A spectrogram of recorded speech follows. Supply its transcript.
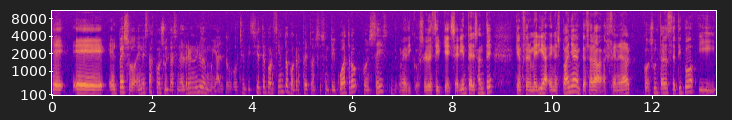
que eh, el peso en estas consultas en el Reino Unido es muy alto, 87% con respecto al 64% con 6 médicos. Es decir, que sería interesante que enfermería en España empezara a generar consultas de este tipo y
